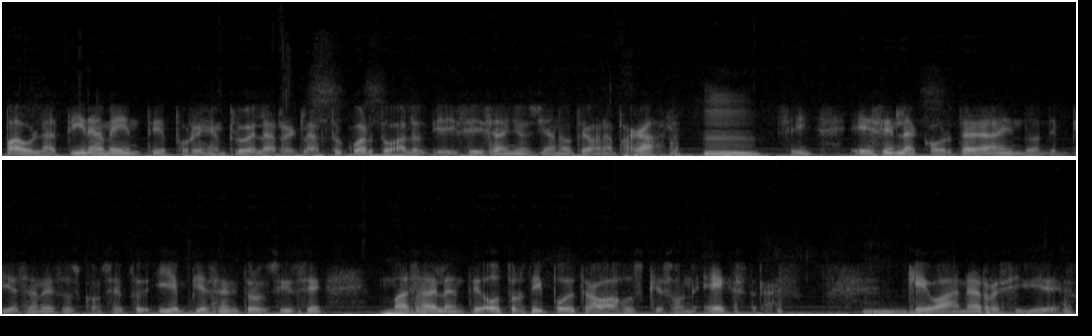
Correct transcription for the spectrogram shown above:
paulatinamente, por ejemplo, el arreglar tu cuarto a los 16 años ya no te van a pagar. Mm. ¿sí? Es en la corta edad en donde empiezan esos conceptos y empiezan a introducirse más adelante otro tipo de trabajos que son extras, mm. que van a recibir eso.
